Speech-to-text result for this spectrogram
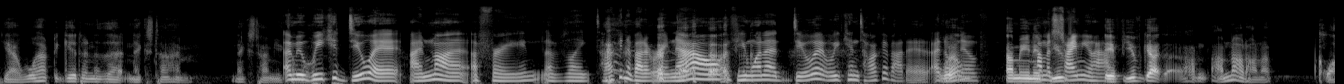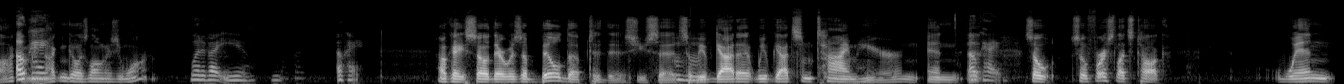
Yeah, we'll have to get into that next time. Next time you I mean, on. we could do it. I'm not afraid of like talking about it right now. if you want to do it, we can talk about it. I don't well, know. If, I mean, how if much time you have. If you've got, I'm, I'm not on a clock. I Okay. mean, I can go as long as you want. what about you? Okay. Okay, so there was a build up to this. You said so. We've got a we've got some time here, and, and uh, Mm-hmm. Okay. So so first, let's talk. When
